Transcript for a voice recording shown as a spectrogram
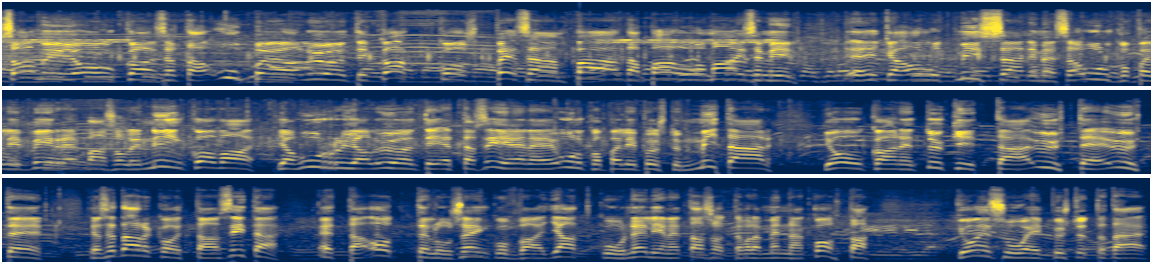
Sami Joukaiselta upea lyönti kakkospesän päältä pallo maisemiin. Eikä ollut missään nimessä ulkopelin virhe, vaan se oli niin kova ja hurja lyönti, että siihen ei ulkopeli pysty mitään. Joukainen tykittää yhteen yhteen ja se tarkoittaa sitä, että ottelu sen kun vaan jatkuu. Neljännen tasoittavalle mennään kohta. Joensuu ei pysty tätä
